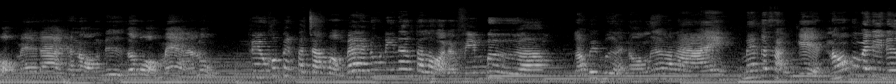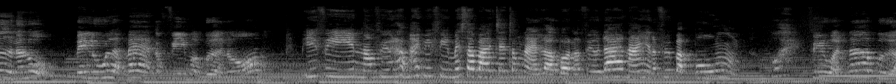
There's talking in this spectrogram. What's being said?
บอกแม่ได้ ถ้าน้องดื้อก็บอกแม่นะลูก ฟิลก็เป็นประจำของแม่นู่นนี่นั่นตลอดอะฟิล์มเบื่อ แล้วไปเบื่อน้องเรื่องอะไร แม่ก็สังเกตน้องก็ไม่ได้ดื้อนะลูก ไม่รู้แหละแม่กับฟิล์มอะเบื่อน้องพี่ฟิล์มน้องฟิลทำให้พี่ฟิล์มไม่สบายใจตรงไหนเหรอบอกน้องฟิลได้นะอย่าน้องฟิลปรับปรุงโอ้ยฟิลอะน่าเบื่อ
